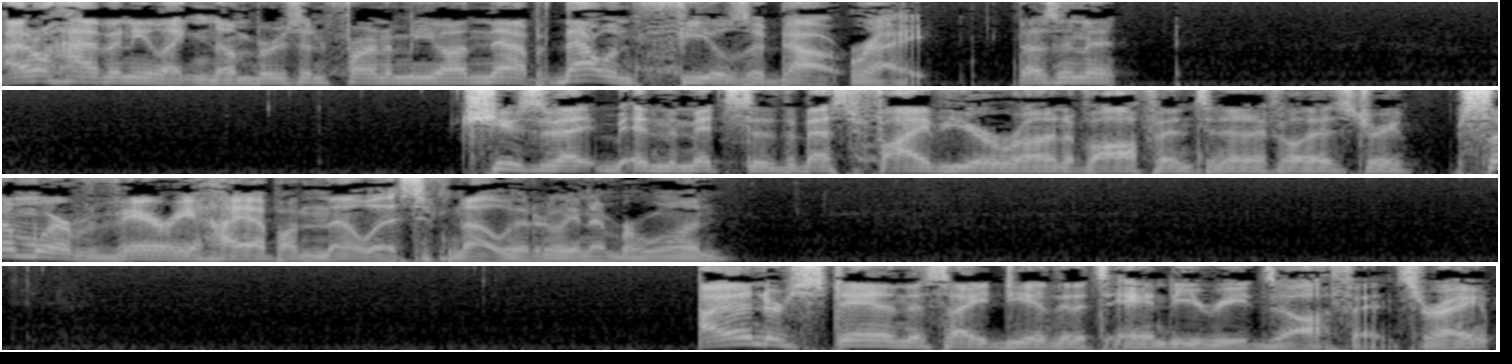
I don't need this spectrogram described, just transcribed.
I don't have any like numbers in front of me on that, but that one feels about right, doesn't it? Chiefs in the midst of the best five year run of offense in NFL history, somewhere very high up on that list, if not literally number one. I understand this idea that it's Andy Reid's offense, right?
